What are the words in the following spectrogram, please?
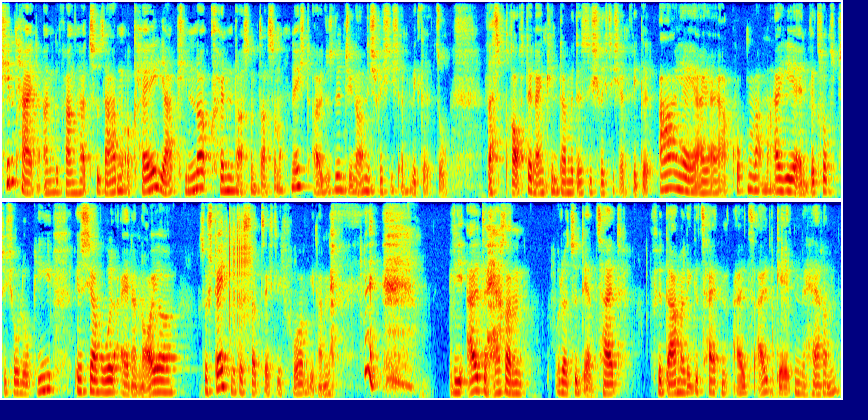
Kindheit angefangen hat zu sagen, okay, ja, Kinder können das und das noch nicht, also sind die noch nicht richtig entwickelt. So, was braucht denn ein Kind, damit es sich richtig entwickelt? Ah, ja, ja, ja, ja, gucken wir mal hier, Entwicklungspsychologie ist ja wohl eine neue, so stelle ich mir das tatsächlich vor, wie dann, wie alte Herren oder zu der Zeit, für damalige Zeiten als alt geltende Herren,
